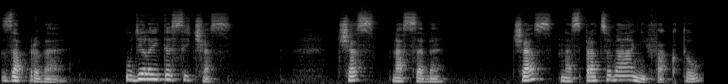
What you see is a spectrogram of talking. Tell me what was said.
Za prvé, udělejte si čas. Čas na sebe. Čas na zpracování faktu,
